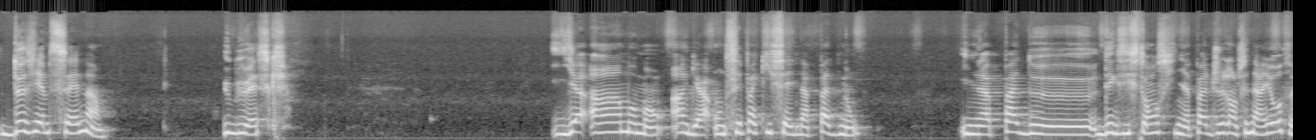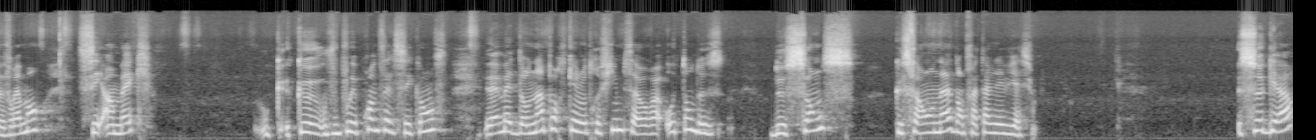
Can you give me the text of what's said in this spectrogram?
deuxième scène, ubuesque il y a un moment, un gars, on ne sait pas qui c'est, il n'a pas de nom, il n'a pas de d'existence, il n'y a pas de jeu dans le scénario. C'est vraiment, c'est un mec que, vous pouvez prendre cette séquence, la mettre dans n'importe quel autre film, ça aura autant de, de sens que ça en a dans Fatal Aviation. Ce gars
